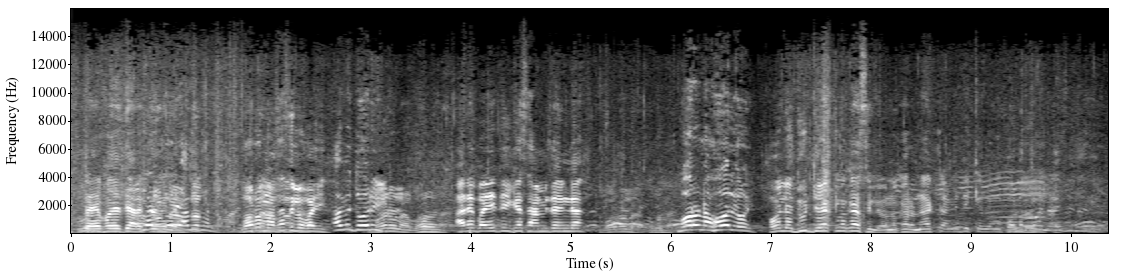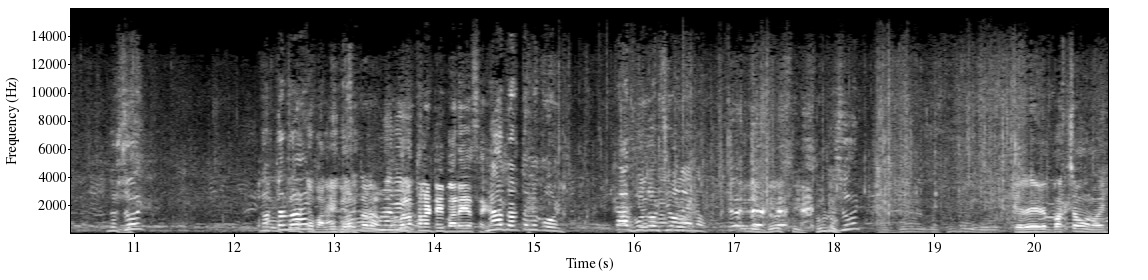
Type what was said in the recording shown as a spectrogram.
একটা এফআইআর আরেকটা মিলে বড় মাথা দিল ভাই। আমি ধরি। আরে ভাই এদিকে গেছে আমি জানি না। বড় না হল ওই হইলে দুইটা এক লোক আছিল অন্য কারণ। একটা আমি দেখে দর্শক দর্তর ভাই গলা তলাটাই বাড়াই আছে। না দর্তর কই? কার ফো ধরছি না না দর্শক এটা এটা বাচ্চা মনে হয়।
